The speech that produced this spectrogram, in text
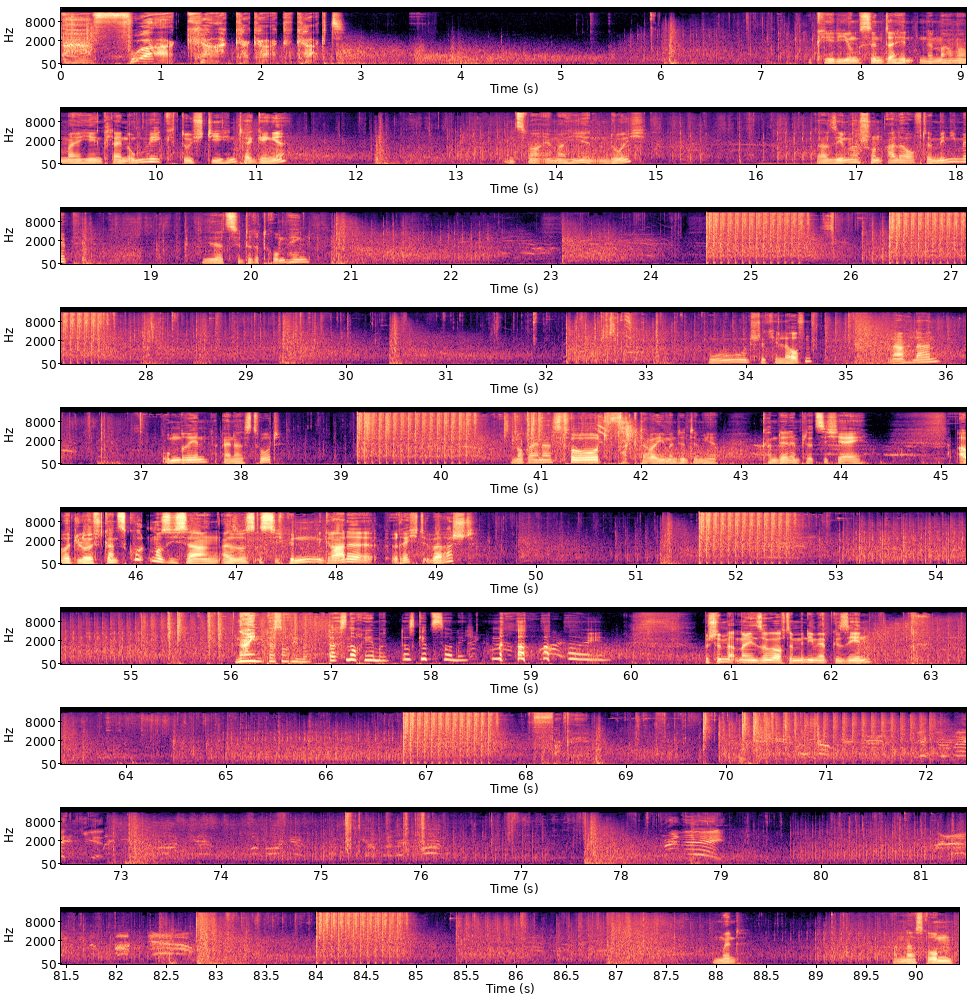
Ah, fuck, kack, kack, kackt. Okay, die Jungs sind da hinten. Dann machen wir mal hier einen kleinen Umweg durch die Hintergänge. Und zwar einmal hier hinten durch. Da sehen wir schon alle auf der Minimap, die da zu dritt rumhängen. Uh, ein Stückchen laufen. Nachladen. Umdrehen. Einer ist tot. Noch einer ist tot. Fuck, da war jemand hinter mir. Kam der denn plötzlich her, ey? Aber es läuft ganz gut, muss ich sagen. Also es ist, ich bin gerade recht überrascht. Nein, da ist noch jemand. Da ist noch jemand. Das gibt's doch nicht. Nein. Bestimmt hat man ihn sogar auf der Minimap gesehen. Moment. Andersrum.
